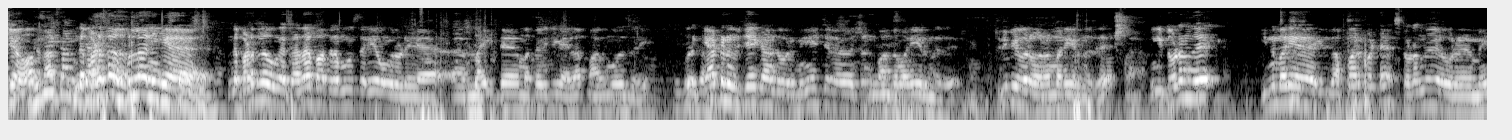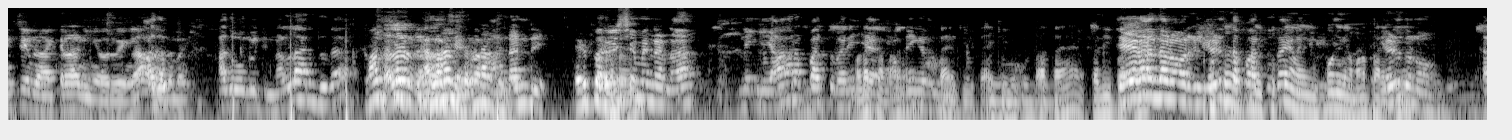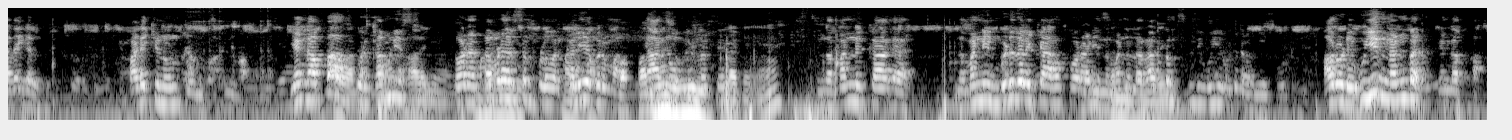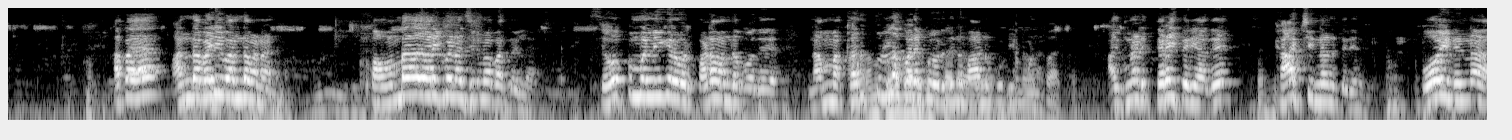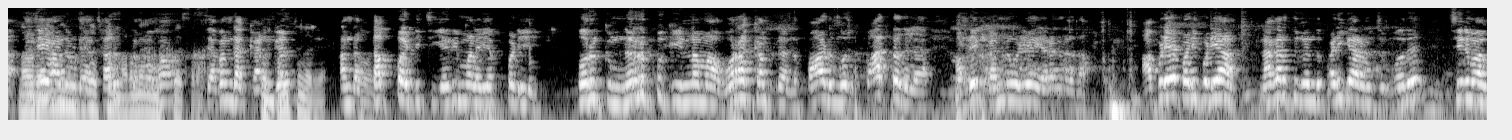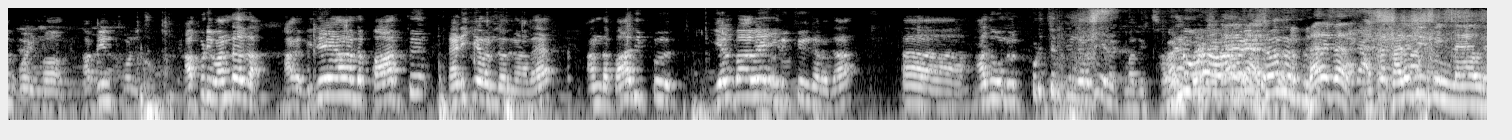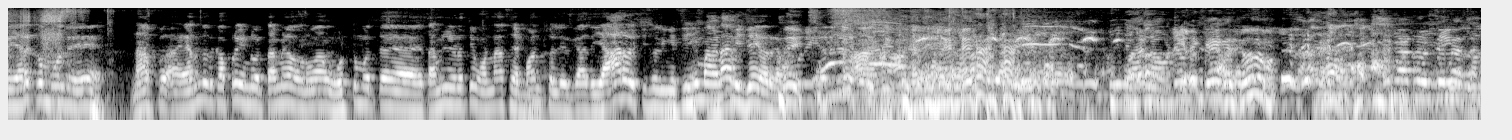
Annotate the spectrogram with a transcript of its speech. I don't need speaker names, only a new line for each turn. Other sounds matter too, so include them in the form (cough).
விஷயம். இந்த படத்துல ஃபுல்லா நீங்க இந்த படத்துல உங்க கதாபாத்திரமும் சரி உங்களுடைய ஃபைட் மத்த விஷயங்கள் எல்லாம் பார்க்கும்போது சரி ஒரு கேப்டன் விஜயகாந்த் ஒரு மினியேச்சர் வெர்ஷன் பார்த்த மாதிரியே இருந்தது. திருப்பி அவர் வர மாதிரியே இருந்தது. நீங்க தொடர்ந்து இந்த மாதிரி இதுக்கு அப்பாற்பட்ட தொடர்ந்து ஒரு மெயின் ஸ்ட்ரீம் ஆக்டரா நீங்க வருவீங்களா? அது மாதிரி.
அது உங்களுக்கு நல்லா இருந்ததா?
நல்லா இருந்தது.
நன்றி. ஒரு விஷயம் என்னன்னா நீங்க யார பார்த்து வரீங்க அப்படிங்கிறது ஜெயகாந்தன் அவர்கள் எழுத்த பார்த்து தான் எழுதணும். கதைகள் படைக்கணும்னு தோணுச்சு. எங்க அப்பா ஒரு கம்யூனிஸ்ட் தமிழரசன் புலவர் தெரியும். இந்த மண்ணுக்காக இந்த மண்ணின் விடுதலைக்காக போராடி இந்த மண்ணுல ரத்தம் சிந்தி உயிர் விட்டவர். அவருடைய உயிர் நண்பர் எங்க அப்பா. அப்ப அந்த வழி வந்தவன் நான். இப்ப ஒன்பதாவது வரைக்கும் நான் சினிமா பார்த்தது இல்ல சிவப்பு மல்லிங்கிற ஒரு படம் வந்த போது நம்ம கருத்துள்ள படைப்பு வருதுன்னு வானு கூட்டிட்டு போனேன். அதுக்கு முன்னாடி திரை தெரியாது காட்சி என்னன்னு தெரியாது. போய் நின்னா விஜயகாந்தனுடைய கருத்த முகம் செவந்த கண்கள் அந்த தப்படிச்சு எரிமலை எப்படி பொறுக்கும் நெருப்புக்கு இன்னமா உறக்கம் அந்த பாடும்போது பார்த்ததுல அப்படியே கண்ணு வழியா இறங்குனதுதான் அப்படியே படிப்படியா நகரத்துக்கு வந்து படிக்க ஆரம்பிச்சும் போது சினிமாவுக்கு போயிடணும் அப்படின்னு தோணுச்சு. அப்படி வந்ததுதான். ஆக விஜயகாந்த பார்த்து நடிக்க வந்ததுனால அந்த பாதிப்பு இயல்பாவே இருக்குங்கிறதா அது உங்களுக்கு பிடிச்சிருக்குங்கிறது எனக்கு மகிழ்ச்சி.
கடைசி சீன்ல ஒரு இறக்கும் போது நான் இறந்ததுக்கு அப்புறம் இன்னொரு தமிழ வருவான். ஒட்டுமொத்த தமிழ் இனத்தையும் ஒன்னா சேர்ப்பான்னு சொல்லியிருக்கு. அது யார வச்சு சொல்றீங்க? சினிமானா விஜய் அவர்கள்? (laughs) (laughs)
